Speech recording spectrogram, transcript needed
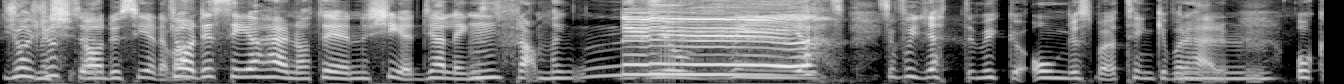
ja, just det. Ja du ser det va? Ja det ser jag här nu att det är en kedja längst Mm. fram. Nej! Vet. Jag får jättemycket ångest bara jag tänker på det här. Mm. Och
